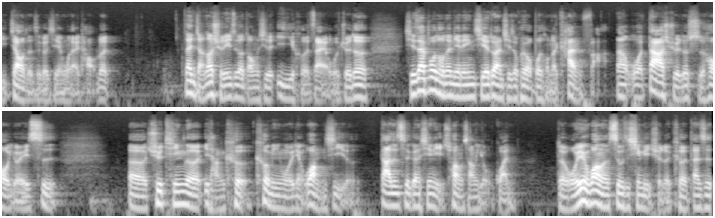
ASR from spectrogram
比较的这个节目来讨论。但讲到学历这个东西的意义何在？我觉得其实，在不同的年龄阶段，其实会有不同的看法。那我大学的时候有一次。呃，去听了一堂课，课名我有点忘记了，大致是跟心理创伤有关。对我有点忘了是不是心理学的课，但是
